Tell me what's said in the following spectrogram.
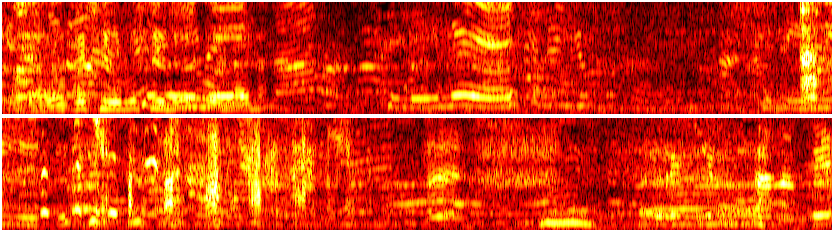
Dawag ka siro siro, wala na. Si Nini eh. Si Nini, ikis yan. Daw, hindi ba?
